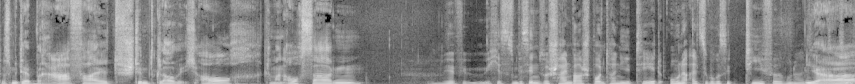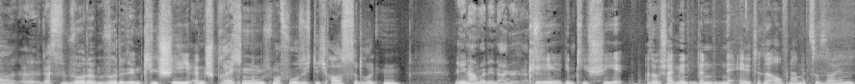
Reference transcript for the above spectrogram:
Das mit der Bravheit stimmt, glaube ich, auch. Kann man auch sagen. Für mich ist es ein bisschen so scheinbare Spontanität, ohne allzu große Tiefe. Allzu ja, große... Äh, das würde, würde dem Klischee entsprechen, um es mal vorsichtig auszudrücken. Wen haben wir denn da gehört? Okay, dem Klischee. Also scheint mir dann eine ältere Aufnahme zu sein.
